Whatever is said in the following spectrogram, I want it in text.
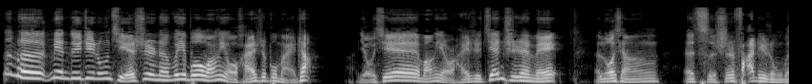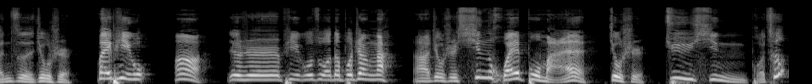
那么面对这种解释呢，微博网友还是不买账有些网友还是坚持认为罗翔呃此时发这种文字就是歪屁股啊，就是屁股坐的不正啊啊，就是心怀不满。就是居心叵测，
